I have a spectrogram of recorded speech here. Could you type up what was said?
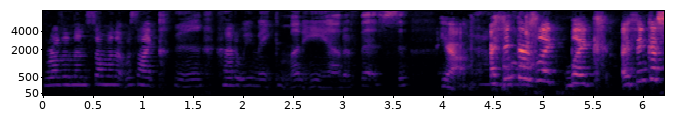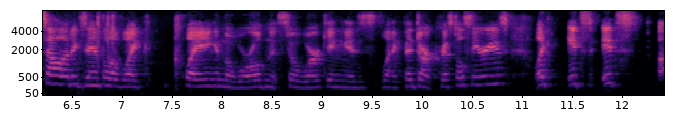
Rather than someone that was like, "Eh, how do we make money out of this? Yeah. I think there's like like I think a solid example of like playing in the world and it's still working is like the Dark Crystal series. Like it's it's uh,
